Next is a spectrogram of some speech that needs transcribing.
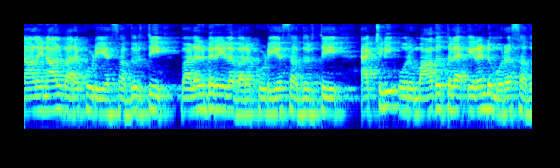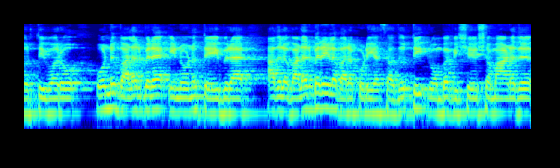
நாளை நாள் வரக்கூடிய சதுர்த்தி வளர்பிறையில் வரக்கூடிய சதுர்த்தி. ஆக்சுவலி ஒரு மாதத்தில் இரண்டு முறை சதுர்த்தி வரும். ஒன்று வளர்பிற இன்னொன்று தேய்பிற. அதில் வளர்பிறையில் வரக்கூடிய சதுர்த்தி ரொம்ப விசேஷமானது.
